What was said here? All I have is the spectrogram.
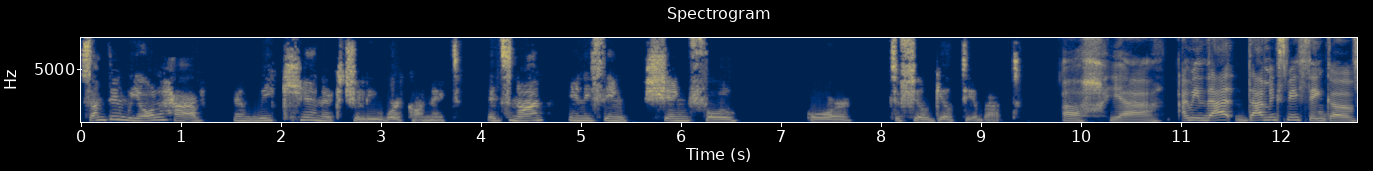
something we all have, and we can actually work on it. It's not anything shameful or to feel guilty about. Oh, yeah. I mean that that makes me think of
